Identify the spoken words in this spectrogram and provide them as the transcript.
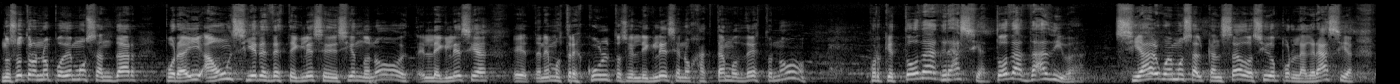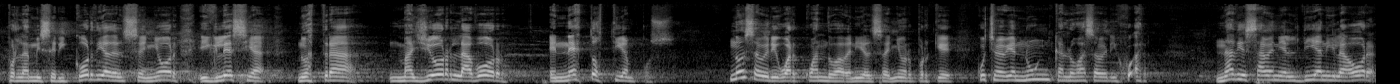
Nosotros no podemos andar por ahí, aun si eres de esta iglesia, diciendo, no, en la iglesia eh, tenemos tres cultos y en la iglesia nos jactamos de esto. No, porque toda gracia, toda dádiva, si algo hemos alcanzado ha sido por la gracia, por la misericordia del Señor. Iglesia, nuestra mayor labor en estos tiempos no es averiguar cuándo va a venir el Señor, porque escúcheme bien, nunca lo vas a averiguar. Nadie sabe ni el día ni la hora.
